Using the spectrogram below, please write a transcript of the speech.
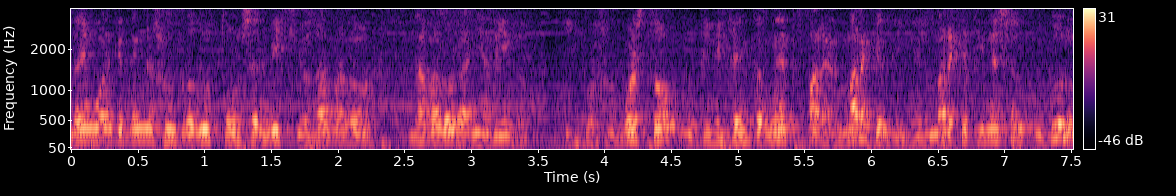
da igual que tengas un producto o un servicio, da valor, da valor añadido. Y por supuesto, utiliza Internet para el marketing, el marketing es el futuro.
